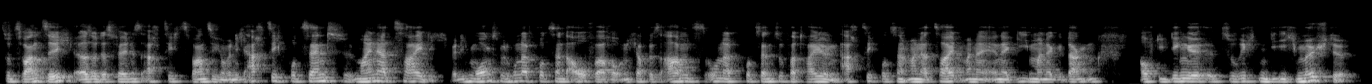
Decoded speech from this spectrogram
zu 20, also das Verhältnis 80-20. Und wenn ich 80 Prozent meiner Zeit, ich, wenn ich morgens mit 100 Prozent aufwache und ich habe bis abends 100 Prozent zu verteilen, 80 Prozent meiner Zeit, meiner Energie, meiner Gedanken auf die Dinge zu richten, die ich möchte,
